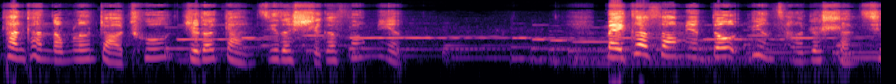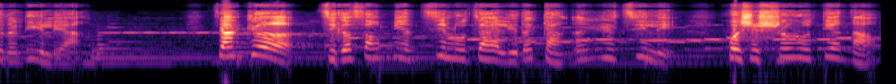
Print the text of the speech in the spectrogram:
看看能不能找出值得感激的十个方面。每个方面都蕴藏着神奇的力量。将这几个方面记录在你的感恩日记里，或是输入电脑。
